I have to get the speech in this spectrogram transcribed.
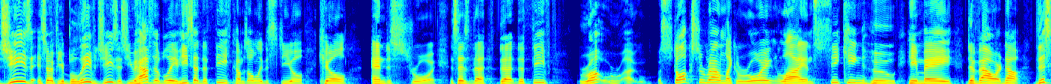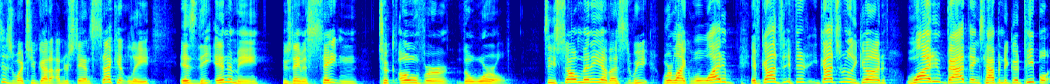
Jesus, so if you believe Jesus, you have to believe he said the thief comes only to steal, kill, and destroy. It says the, the, the thief Uh, stalks around like a roaring lion, seeking who he may devour. Now, this is what you've got to understand. Secondly, is the enemy, whose name is Satan, took over the world. See, so many of us, we, we're like, well, why do, if God's, if God's really good, why do bad things happen to good people?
